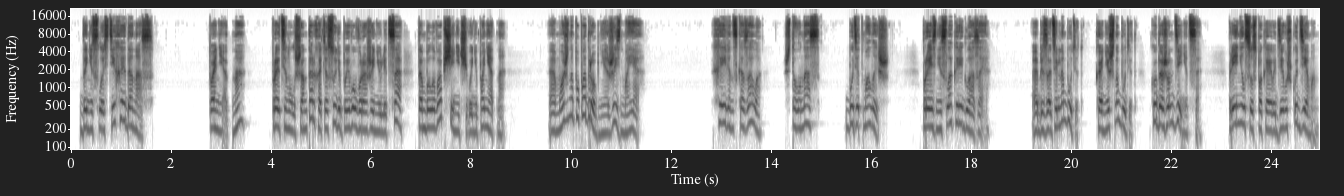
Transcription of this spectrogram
— донеслось тихое до нас. «Понятно», — протянул Шантар, хотя, судя по его выражению лица, там было вообще ничего не понятно. «А можно поподробнее, жизнь моя?» Хейвен сказала, что у нас будет малыш, произнесла кореглазая. «Обязательно будет, конечно будет. Куда же он денется?» Принялся успокаивать девушку демон.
